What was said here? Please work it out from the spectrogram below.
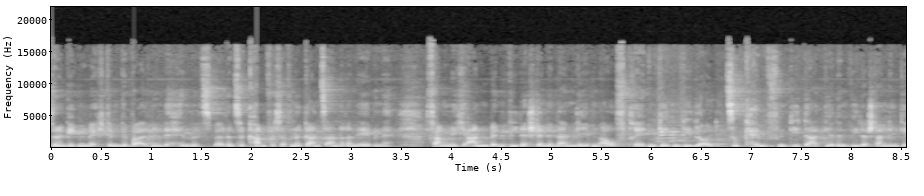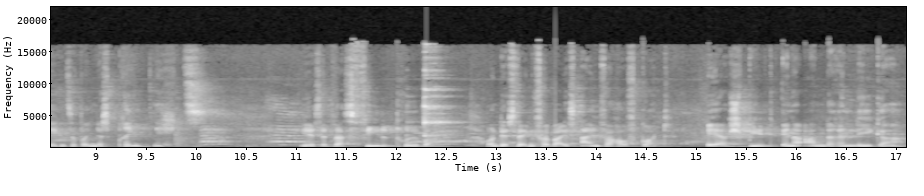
sondern gegen Mächte und Gewalten in der Himmelswelt. Unser Kampf ist auf einer ganz anderen Ebene. Fang nicht an, wenn Widerstände in deinem Leben auftreten, gegen die Leute zu kämpfen, die da dir den Widerstand entgegenzubringen. Das bringt nichts. Hier ist etwas viel drüber. Und deswegen verweis einfach auf Gott. Er spielt in einer anderen Liga.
